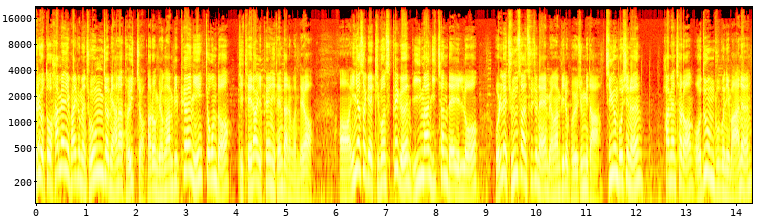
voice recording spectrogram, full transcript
그리고 또 화면이 밝으면 좋은 점이 하나 더 있죠. 바로 명암비 표현이 조금 더 디테일하게 표현이 된다는 건데요. 어, 이 녀석의 기본 스펙은 22,000대 1로 원래 준수한 수준의 명암비를 보여줍니다. 지금 보시는 화면처럼 어두운 부분이 많은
